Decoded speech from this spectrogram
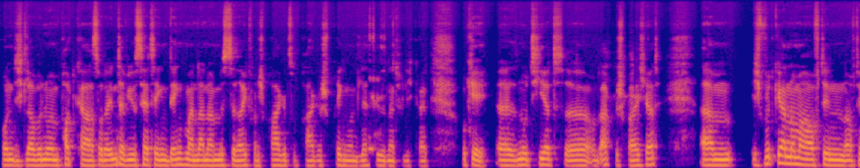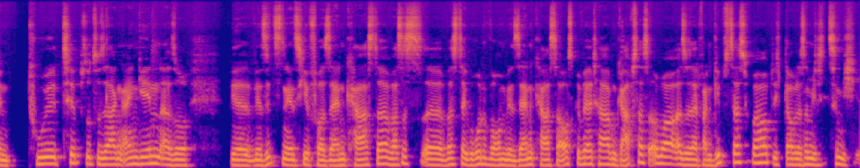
Und ich glaube, nur im Podcast oder Interview-Setting denkt man dann, man müsste direkt von Frage zu Frage springen und lässt diese Natürlichkeit. Okay, äh, notiert äh, und abgespeichert. Ähm, ich würde gerne nochmal auf den, auf den Tool-Tipp sozusagen eingehen. Also wir, wir sitzen jetzt hier vor Zencaster. Was ist, äh, was ist der Grund, warum wir Zencaster ausgewählt haben? Gab es das aber? Also seit wann gibt's das überhaupt? Ich glaube, das ist nämlich ziemlich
